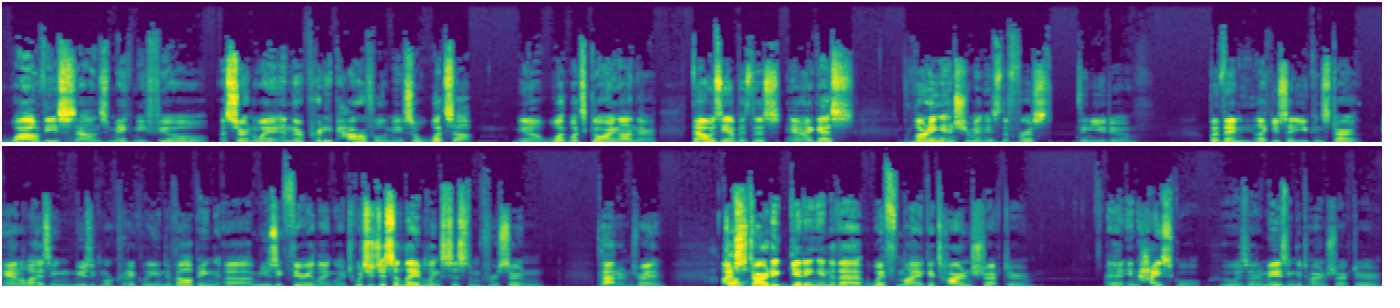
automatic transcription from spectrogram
wow, these sounds make me feel a certain way, and they're pretty powerful to me. So what's up? You know, what what's going on there? That was the impetus, and I guess learning an instrument is the first thing you do, but then, like you said, you can start analyzing music more critically and developing uh, a music theory language, which is just a labeling system for certain patterns, right? I started getting into that with my guitar instructor uh, in high school, who was an amazing guitar instructor,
